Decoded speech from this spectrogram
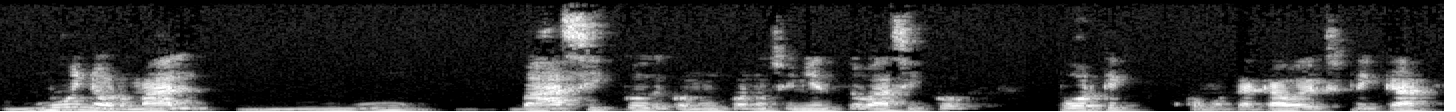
muy normal, básico, con un conocimiento básico, porque, como te acabo de explicar,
